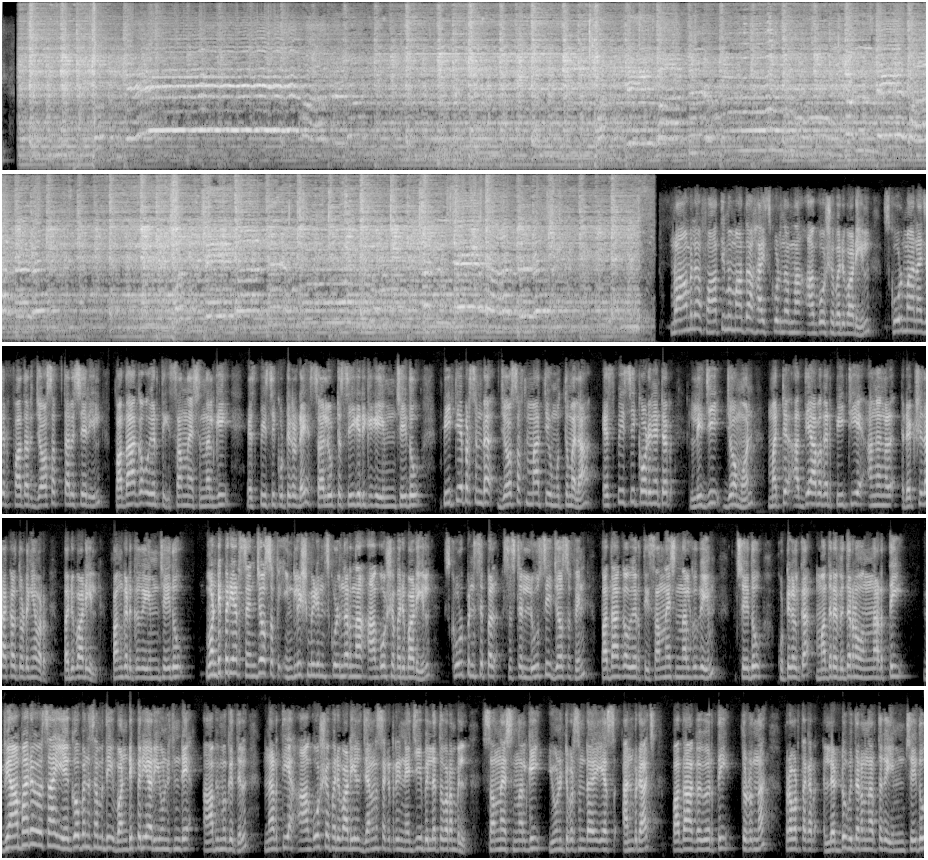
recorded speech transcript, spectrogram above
ഫാത്തിമ മാത ഹൈസ്കൂളിൽ നടന്ന ആഘോഷ പരിപാടിയിൽ സ്കൂൾ മാനേജർ ഫാദർ ജോസഫ് തലശ്ശേരിയിൽ പതാക ഉയർത്തി സന്ദേശം നൽകി. എസ് പി സി കുട്ടികളുടെ സല്യൂട്ട് സ്വീകരിക്കുകയും ചെയ്തു. P T A president Joseph Mathew Muthumala S P C coordinator Liji Jomon മറ്റ് അധ്യാപകർ പി ടി എ അംഗങ്ങൾ രക്ഷിതാക്കൾ തുടങ്ങിയവർ പരിപാടിയിൽ പങ്കെടുക്കുകയും ചെയ്തു. Vandiperiyar Saint Joseph English medium സ്കൂളിൽ നടന്ന ആഘോഷ പരിപാടിയിൽ school principal sister Lucy Josephine പതാക ഉയർത്തി സന്ദേശം നൽകുകയും ചെയ്തു. കുട്ടികൾക്ക് മധുര വിതരണവും നടത്തി. വ്യാപാര വ്യവസായ ഏകോപന സമിതി വണ്ടിപ്പെരിയാർ യൂണിറ്റിന്റെ ആഭിമുഖ്യത്തിൽ നടത്തിയ ആഘോഷ പരിപാടിയിൽ ജനറൽ സെക്രട്ടറി നജീബ് ഇല്ലത്തുപറമ്പിൽ സന്ദേശം നൽകി. യൂണിറ്റ് പ്രസിഡന്റ് എസ് അൻപുരാജ് പതാക ഉയർത്തി. തുടർന്ന് പ്രവർത്തകർ ലഡ്ഡു വിതരണം നടത്തുകയും ചെയ്തു.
